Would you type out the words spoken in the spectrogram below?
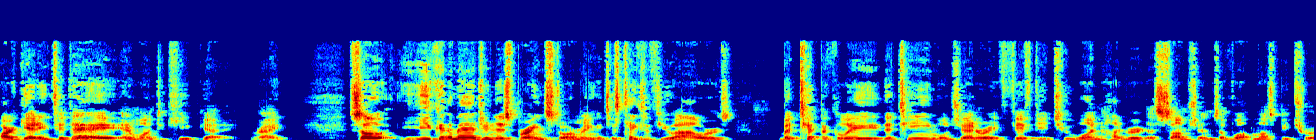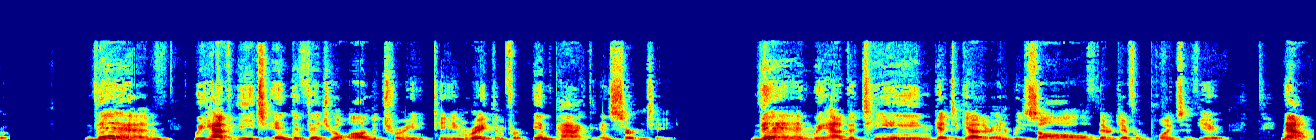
are getting today and want to keep getting, right? So you can imagine this brainstorming. It just takes a few hours, but typically the team will generate 50 to 100 assumptions of what must be true. Then we have each individual on the team rate them for impact and certainty. Then we have the team get together and resolve their different points of view. Now,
